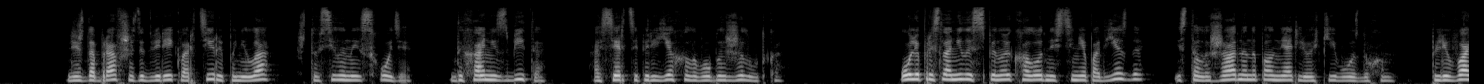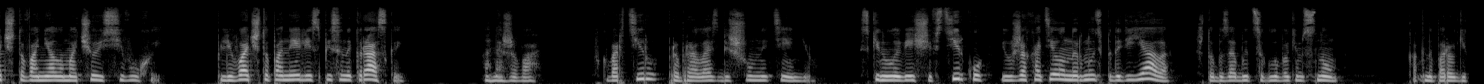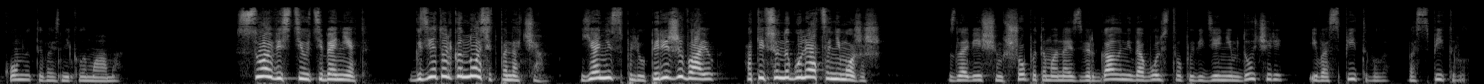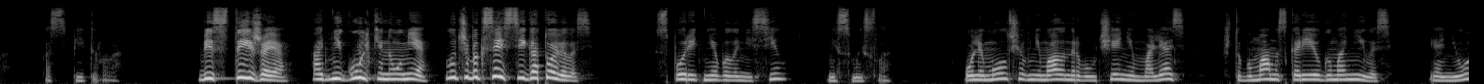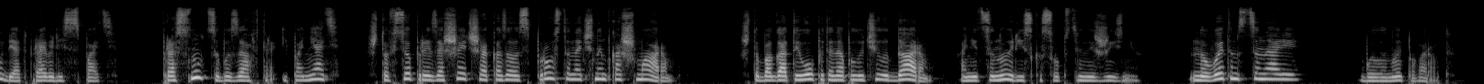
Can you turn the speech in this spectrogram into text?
Лишь добравшись до дверей квартиры, поняла, что силы на исходе, дыхание сбито, а сердце переехало в область желудка. Оля прислонилась спиной к холодной стене подъезда и стала жадно наполнять легкие воздухом. Плевать, что воняло мочой и сивухой. Плевать, что панели исписаны краской. Она жива. В квартиру пробралась бесшумной тенью скинула вещи в стирку и уже хотела нырнуть под одеяло, чтобы забыться глубоким сном, как на пороге комнаты возникла мама. «Совести у тебя нет! Где только носит по ночам! Я не сплю, переживаю, а ты все нагуляться не можешь!» Зловещим шепотом она извергала недовольство поведением дочери и воспитывала, воспитывала, воспитывала. «Бестыжая! Одни гульки на уме! Лучше бы к сессии готовилась!» Спорить не было ни сил, ни смысла. Оля молча внимала нравоучением, молясь, чтобы мама скорее угомонилась, и они обе отправились спать. Проснуться бы завтра и понять, что все произошедшее оказалось просто ночным кошмаром, что богатый опыт она получила даром, а не ценой риска собственной жизнью. Но в этом сценарии был иной поворот.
